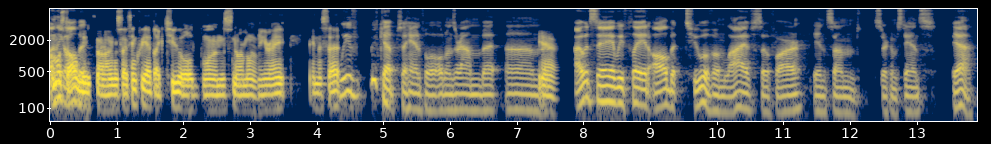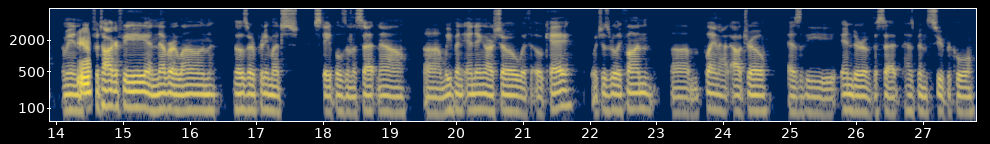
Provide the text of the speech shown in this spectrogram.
I Almost think all new songs. I think we had like two old ones normally, right, in the set. We've we've kept a handful of old ones around, but um, yeah, I would say we've played all but two of them live so far in some circumstance. Yeah, I mean, Yeah. photography and Never Alone; those are pretty much staples in the set now. Um, we've been ending our show with OK, which is really fun. Um, playing that outro as the ender of the set has been super cool.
